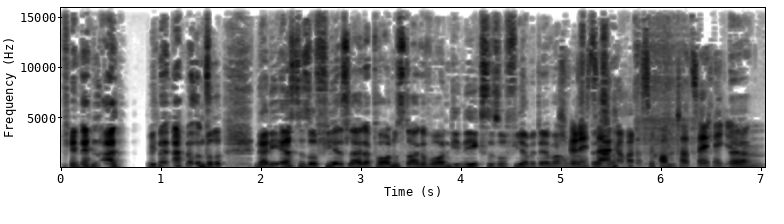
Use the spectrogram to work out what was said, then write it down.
Wir nennen alle, wir nennen alle unsere. Na, die erste Sophia ist leider Pornostar geworden, die nächste Sophia, mit der machen Ich wir will es nicht besser. sagen, aber das kommt tatsächlich Ja. im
